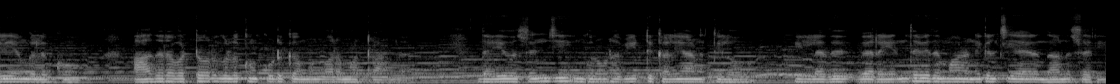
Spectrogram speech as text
எளியவங்களுக்கும் ஆதரவற்றவர்களுக்கும் கொடுக்க முன் வர மாட்டாங்க தயவு செஞ்சு உங்களோட வீட்டு கல்யாணத்திலோ இல்லது வேறு எந்த விதமான நிகழ்ச்சியாக இருந்தாலும் சரி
